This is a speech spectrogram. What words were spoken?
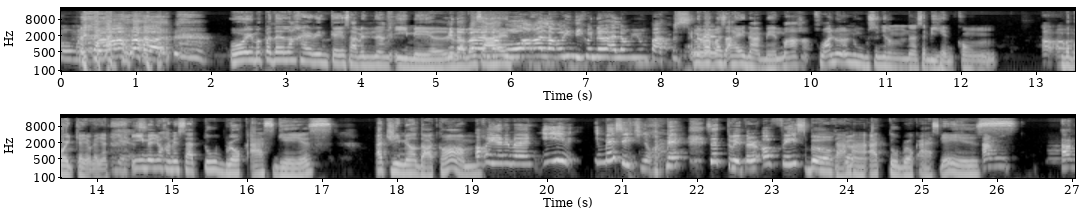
Oh my God! Hoy, magpadala lang kayo rin kayo sa amin ng email. Nababasahin. ako. Akala ko hindi ko na alam yung password. Nababasahin namin. Mga, ka- kung ano-anong gusto nyo lang nasabihin. Kung Oo. baboard kayo, ganyan. Yes. I-email nyo kami sa twobrokeassgays at gmail.com. Okay yan naman. I- i-message nyo kami sa Twitter o Facebook. Tama, at twobrokeassgays. Ang ang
